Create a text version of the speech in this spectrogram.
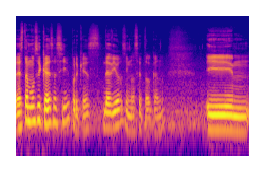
esta música es así porque es de Dios y no se toca, ¿no? Y,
